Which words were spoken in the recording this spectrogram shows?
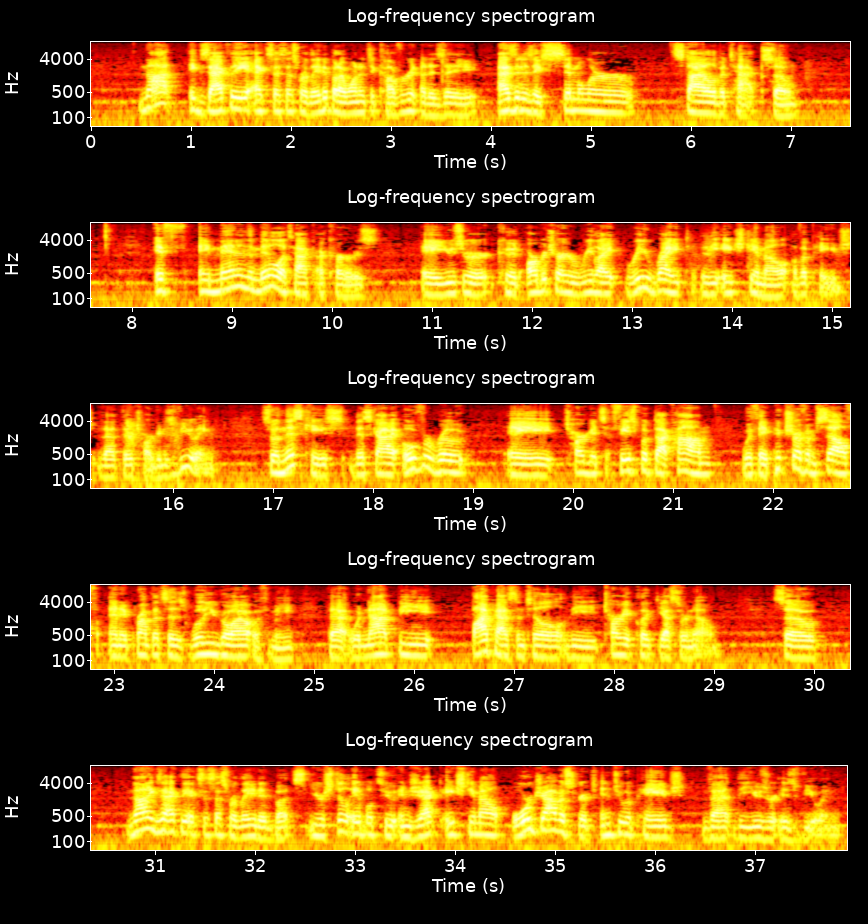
not exactly XSS related, but I wanted to cover it as a as it is a similar style of attack. So if a man-in-the-middle attack occurs, a user could arbitrarily rewrite the HTML of a page that their target is viewing. So in this case, this guy overwrote a target's facebook.com with a picture of himself and a prompt that says, will you go out with me? That would not be bypassed until the target clicked yes or no. So not exactly XSS related, but you're still able to inject HTML or JavaScript into a page that the user is viewing.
